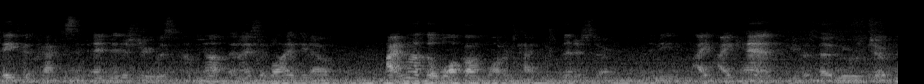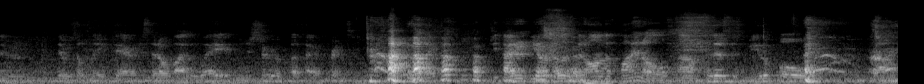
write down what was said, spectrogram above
faith and practice and, and ministry was coming up, and I said, well, I, you know, I'm not the walk on water type of minister. I mean, I, I can because we were joking. There was, there was a lake there, and I said, "Oh, by the way, in ministerial class, I have friends." like, I don't, you know, but on the final, um, so there's this beautiful um,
